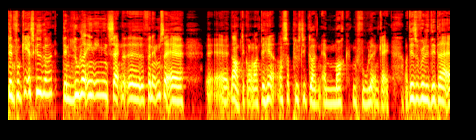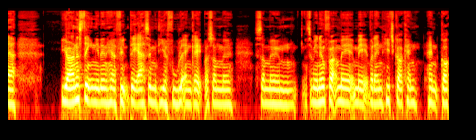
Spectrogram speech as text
Den fungerer skide godt. Den luller ind, ind i en sand øh, fornemmelse af, øh, nå, det går nok det her, og så pludselig gør den amok med fugleangreb. Og det er selvfølgelig det, der er hjørnestenen i den her film. Det er simpelthen de her fugleangreb, og som, øh, som, øh, som jeg nævnte før med, med hvordan Hitchcock, han, han, godt,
